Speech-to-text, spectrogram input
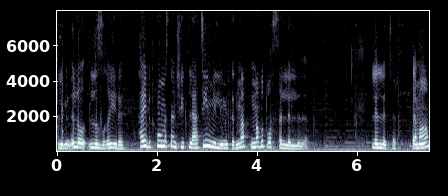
اللي بنقله الصغيرة هاي بتكون مثلا شي 30 ملم ما ما بتوصل لل للتر تمام؟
